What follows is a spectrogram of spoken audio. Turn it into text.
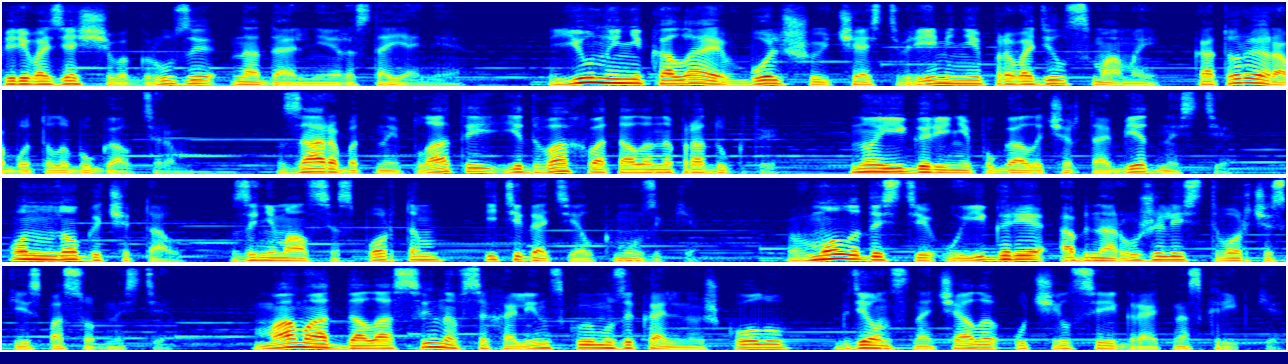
перевозящего грузы на дальние расстояния. Юный Николаев большую часть времени проводил с мамой, которая работала бухгалтером. Заработной платы едва хватало на продукты, но Игоря не пугала черта бедности, он много читал, занимался спортом и тяготел к музыке. В молодости у Игоря обнаружились творческие способности. Мама отдала сына в Сахалинскую музыкальную школу, где он сначала учился играть на скрипке.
